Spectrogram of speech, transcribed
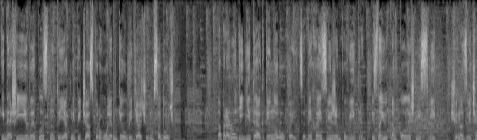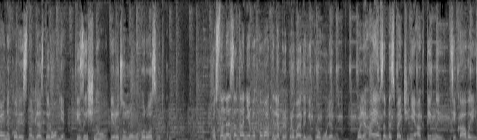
І де ж її виплеснути, як не під час прогулянки у дитячому садочку. На природі діти активно рухаються, дихають свіжим повітрям, пізнають навколишній світ, що надзвичайно корисно для здоров'я, фізичного і розумового розвитку. Основне завдання вихователя при проведенні прогулянок полягає в забезпеченні активної, цікавої,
